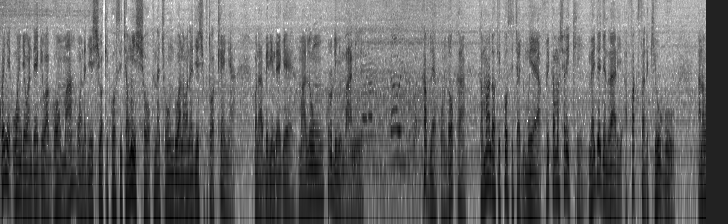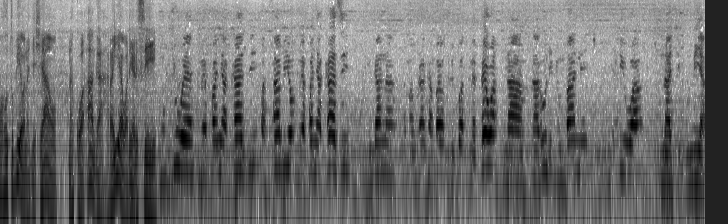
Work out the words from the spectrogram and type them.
Kwenye uwanja wa ndege wa Goma, wanajeshi wa kikosi cha mwisho kinachoundwa na wanajeshi kutoka Kenya wanaabiri ndege maalum kurudi nyumbani. Kabla ya kuondoka, kamanda wa kikosi cha Jumuiya ya Afrika Mashariki Meja Jenerali Afaksad Kiugu anawahutubia wanajeshi hao na kuwaaga raia wa DRC. Mjue tumefanya kazi pasavyo, tumefanya kazi kulingana na mamlaka ambayo tulikuwa tumepewa, na tunarudi nyumbani tukiwa tunajivunia.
